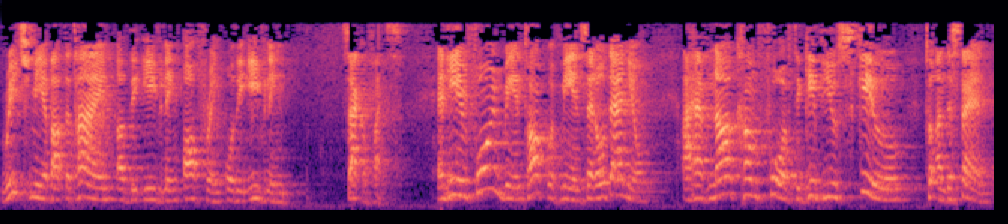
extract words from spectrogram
reached me about the time of the evening offering or the evening sacrifice. And he informed me and talked with me and said, Oh Daniel, I have now come forth to give you skill to understand.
